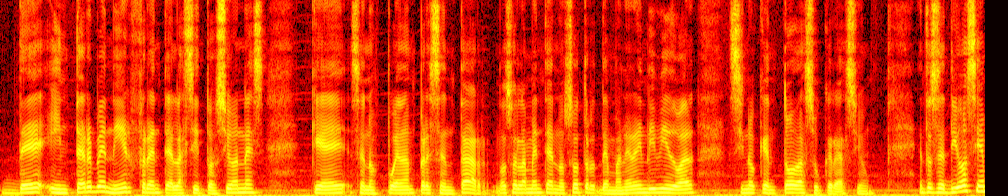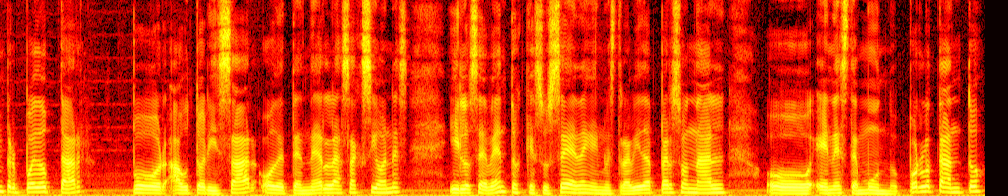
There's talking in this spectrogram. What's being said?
de intervenir frente a las situaciones que se nos puedan presentar, no solamente a nosotros de manera individual, sino que en toda su creación. Entonces Dios siempre puede optar por autorizar o detener las acciones y los eventos que suceden en nuestra vida personal o en este mundo. Por lo tanto,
